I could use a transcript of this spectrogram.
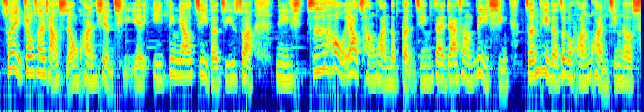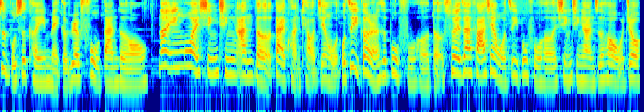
所以，就算想使用宽限期，也一定要记得计算你之后要偿还的本金，再加上利息，整体的这个还款金额是不是可以每个月负担的哦？那因为新青安的贷款条件，我我自己个。人是不符合的，所以在发现我自己不符合新情案之后，我就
